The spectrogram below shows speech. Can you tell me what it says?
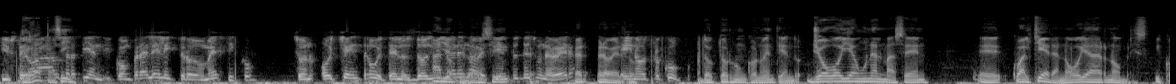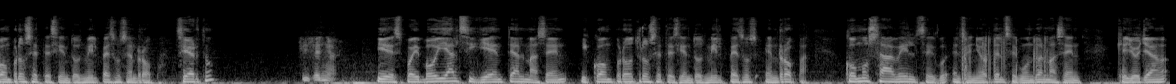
Si usted va a otra tienda y compra el electrodoméstico, son 80 de los 2 ah, millones 900 de su nevera en otro cupo. Doctor Junco, no entiendo. Yo voy a un almacén eh, cualquiera, no voy a dar nombres, y compro 700 mil pesos en ropa, ¿cierto? Sí, señor y después voy al siguiente almacén y compro otros 700 mil pesos en ropa. ¿Cómo sabe el, el, señor del segundo almacén que yo ya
